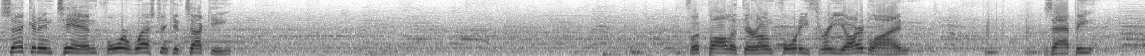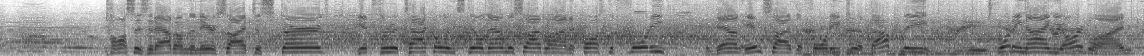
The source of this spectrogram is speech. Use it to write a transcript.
Second and 10 for Western Kentucky. Football at their own 43 yard line. Zappe tosses it out on the near side to Sterns, gets through a tackle and still down the sideline across the 40 and down inside the 40 to about the 29 yard line.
